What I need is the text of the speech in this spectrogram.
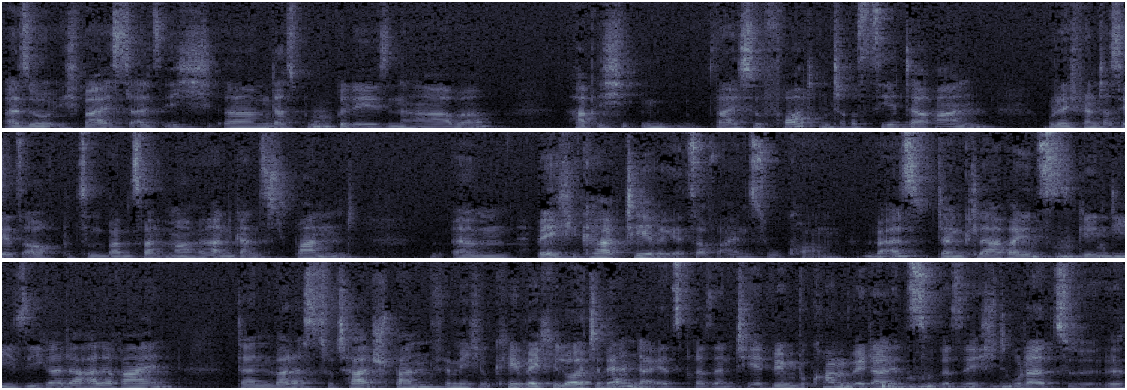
also ich weiß, als ich ähm, das Buch gelesen habe, hab ich, war ich sofort interessiert daran, oder ich fand das jetzt auch zum, beim zweiten Mal hören ganz spannend, ähm, welche Charaktere jetzt auf einen zukommen. Weil als dann klar war, jetzt gehen die Sieger da alle rein, dann war das total spannend für mich, okay, welche Leute werden da jetzt präsentiert? Wem bekommen wir da jetzt zu Gesicht oder zu, äh,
